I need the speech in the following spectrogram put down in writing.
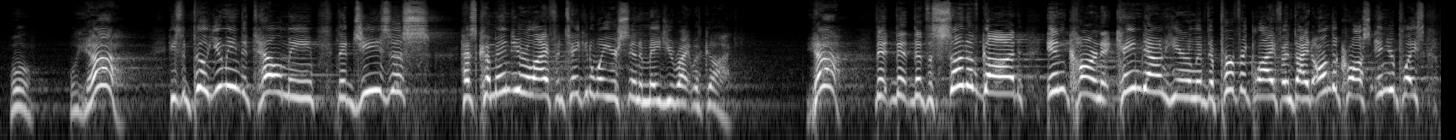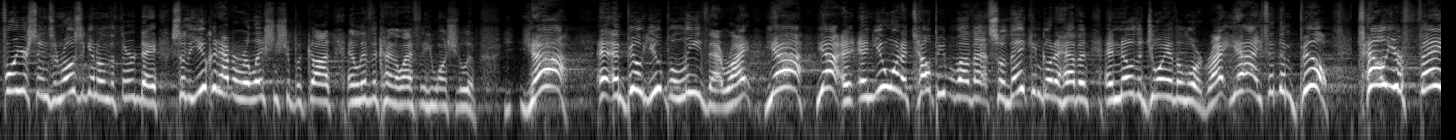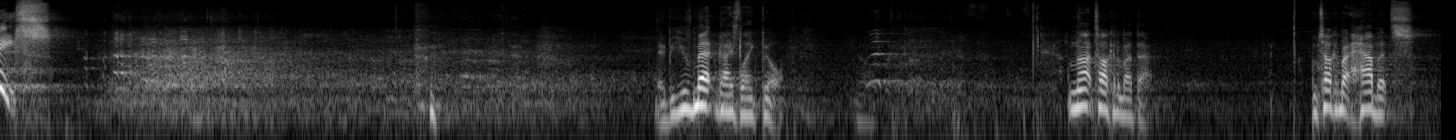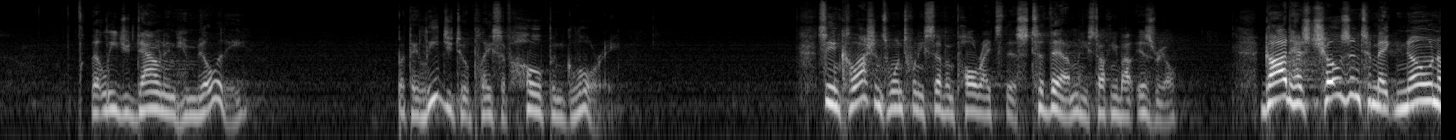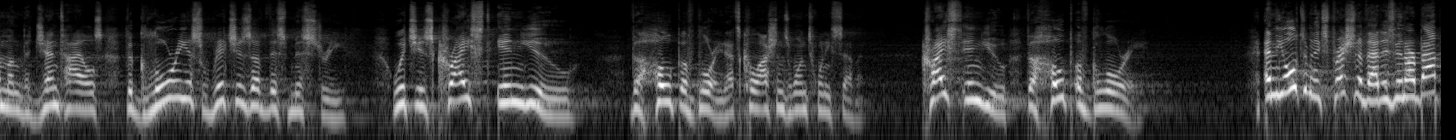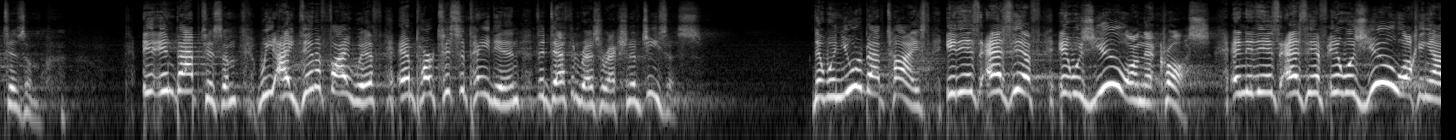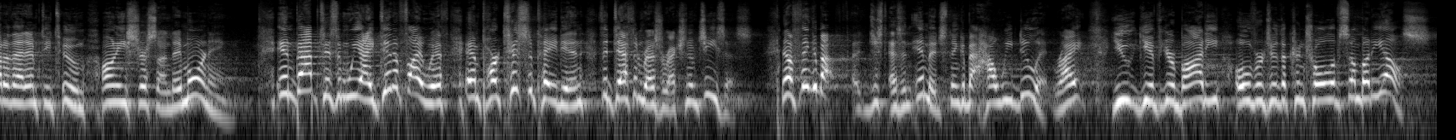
Well, well, yeah. He said, Bill, you mean to tell me that Jesus has come into your life and taken away your sin and made you right with God? Yeah that, that, that, the Son of God incarnate came down here, lived a perfect life, and died on the cross in your place for your sins and rose again on the third day so that you could have a relationship with God and live the kind of life that He wants you to live. Yeah. And, and Bill, you believe that, right? Yeah, yeah. And, and you want to tell people about that so they can go to heaven and know the joy of the Lord, right? Yeah. He said, then, Bill, tell your face. Maybe you've met guys like Bill. I'm not talking about that. I'm talking about habits that lead you down in humility, but they lead you to a place of hope and glory. See, in Colossians 1:27, Paul writes this to them, he's talking about Israel. God has chosen to make known among the Gentiles the glorious riches of this mystery, which is Christ in you, the hope of glory. That's Colossians 1:27. Christ in you, the hope of glory. And the ultimate expression of that is in our baptism. In, baptism, we identify with and participate in the death and resurrection of Jesus. That when you were baptized, it is as if it was you on that cross. And it is as if it was you walking out of that empty tomb on Easter Sunday morning. In baptism, we identify with and participate in the death and resurrection of Jesus. Now, think about, just as an image, think about how we do it, right? You give your body over to the control of somebody else.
